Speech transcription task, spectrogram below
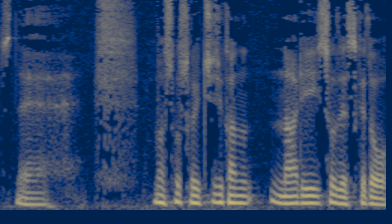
すね。まあ、そうそう1時間なりそうですけど、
